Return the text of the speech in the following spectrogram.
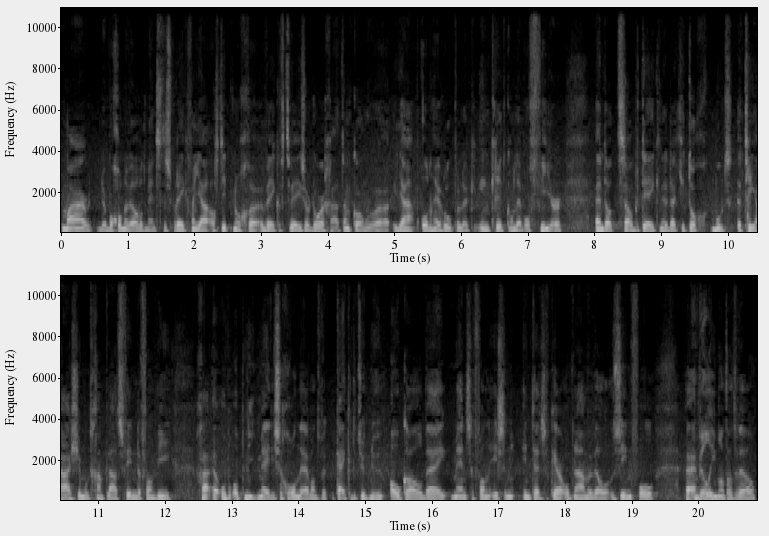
Maar er begonnen wel wat mensen te spreken van ja, als dit nog een week of twee zo doorgaat, dan komen we ja, onherroepelijk in CritCon level 4. En dat zou betekenen dat je toch moet, het triage moet gaan plaatsvinden van wie ga, op, op niet-medische gronden. Hè, want we kijken natuurlijk nu ook al bij mensen van is een intensive care opname wel zinvol uh, en wil iemand dat wel?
